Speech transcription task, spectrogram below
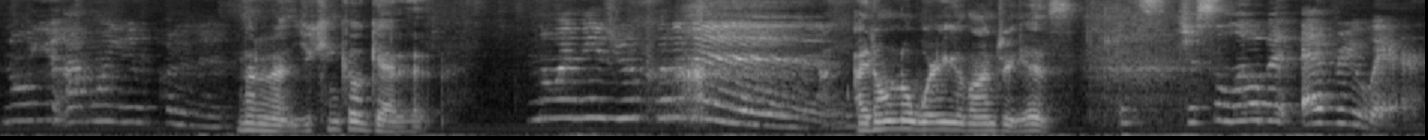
No, you, I want you to put it in. No, no, no. You can go get it. No, I need you to put it in. I don't know where your laundry is. It's just a little bit everywhere.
